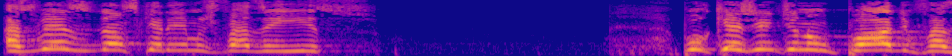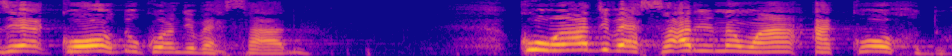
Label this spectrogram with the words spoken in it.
Às vezes nós queremos fazer isso. Porque a gente não pode fazer acordo com o adversário. Com o adversário não há acordo.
